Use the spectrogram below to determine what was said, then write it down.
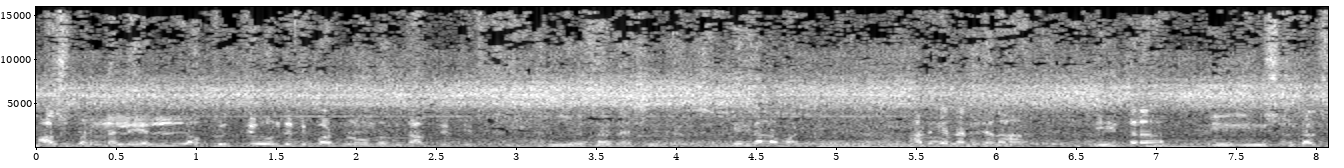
ಹಾಸ್ಪಿಟಲ್ನಲ್ಲಿ ಎಲ್ಲ ಪ್ರತಿಯೊಂದು ಡಿಪಾರ್ಟ್ಮೆಂಟ್ ಒಂದೊಂದು ಡಾಕ್ಟರ್ ಇಟ್ಟಿದ್ದೆ ಹಿಂಗೆಲ್ಲ ಮಾಡಿ. ಅದಕ್ಕೆ ನನ್ನ ಜನ ಈ ಥರ ಈ- ಇಷ್ಟು ಕೆಲಸ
